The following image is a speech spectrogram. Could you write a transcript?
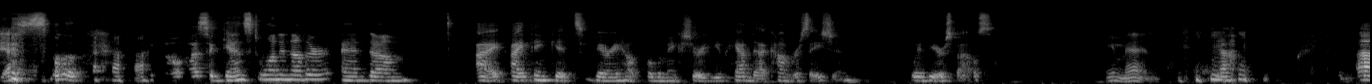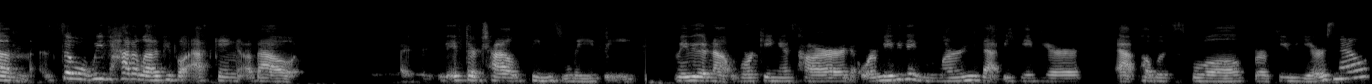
Yes. so, you know, us against one another. And um, I, I think it's very helpful to make sure you have that conversation with your spouse. amen Yeah. Um, so we've had a lot of people asking about if their child seems lazy. Maybe they're not working as hard, or maybe they've learned that behavior at public school for a few years now.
